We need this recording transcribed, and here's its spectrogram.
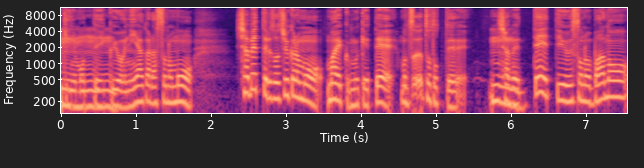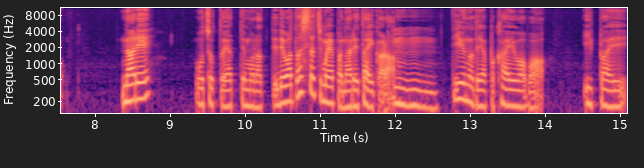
囲気に持っていくようにやからそのもう喋ってる途中からもうマイク向けてもうずっと撮って喋ってっていうその場の慣れをちょっとやってもらってで私たちもやっぱ慣れたいから、っていうのでやっぱ会話はいっぱい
